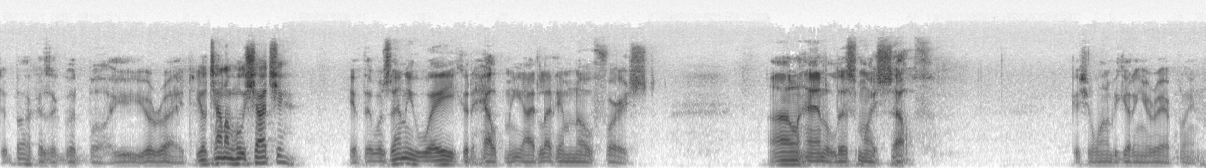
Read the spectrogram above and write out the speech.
Tabaka's a good boy. You- You're right. You'll tell him who shot you? If there was any way he could help me, I'd let him know first. I'll handle this myself. Guess you'll want to be getting your airplane.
